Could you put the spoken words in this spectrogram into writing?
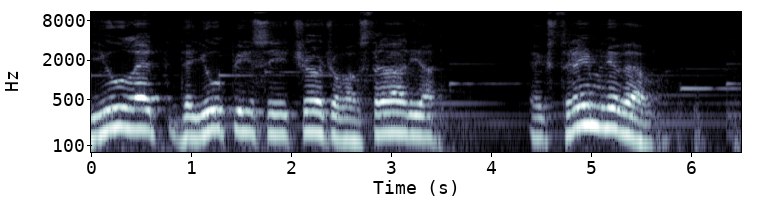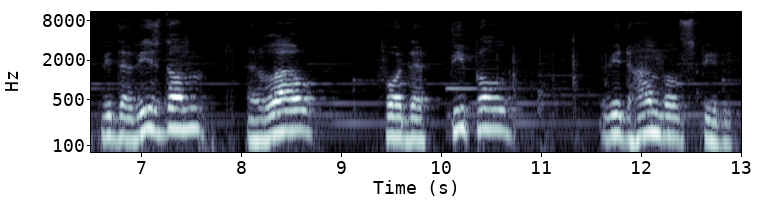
you led the UPC Church of Australia extremely well with the wisdom and love for the people with humble spirit.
